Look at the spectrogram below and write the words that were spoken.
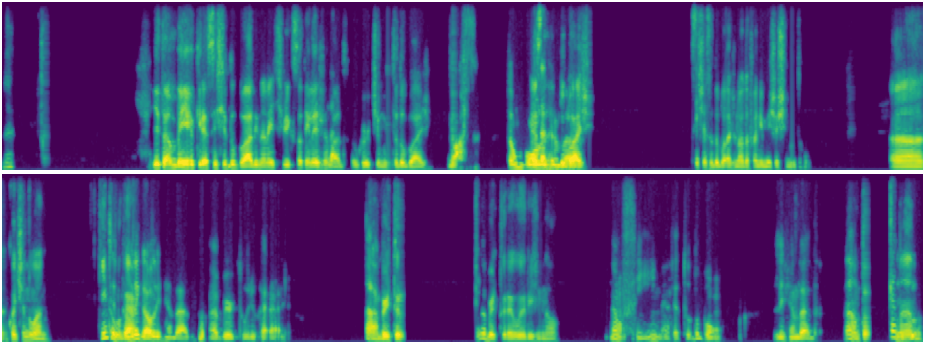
né? E também eu queria assistir dublado e na Netflix só tem legendado. Eu curti muito a dublagem. Nossa, tão bom essa legendado. dublagem. Assisti essa dublagem nova da Funimation, achei muito bom. Ah, continuando. Quinto É tão lugar. legal legendado. A abertura e o caralho. Ah, a abertura. A abertura original. Não, sim, mas é tudo bom. Legendado. Não, não tô questionando.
